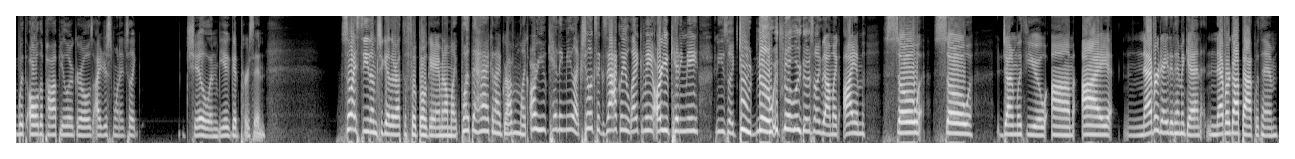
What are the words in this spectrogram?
with all the popular girls. I just wanted to like chill and be a good person. So I see them together at the football game and I'm like, what the heck? And I grab him like, are you kidding me? Like, she looks exactly like me. Are you kidding me? And he's like, dude, no, it's not like this, not like that. I'm like, I am so, so done with you. Um, I never dated him again, never got back with him.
